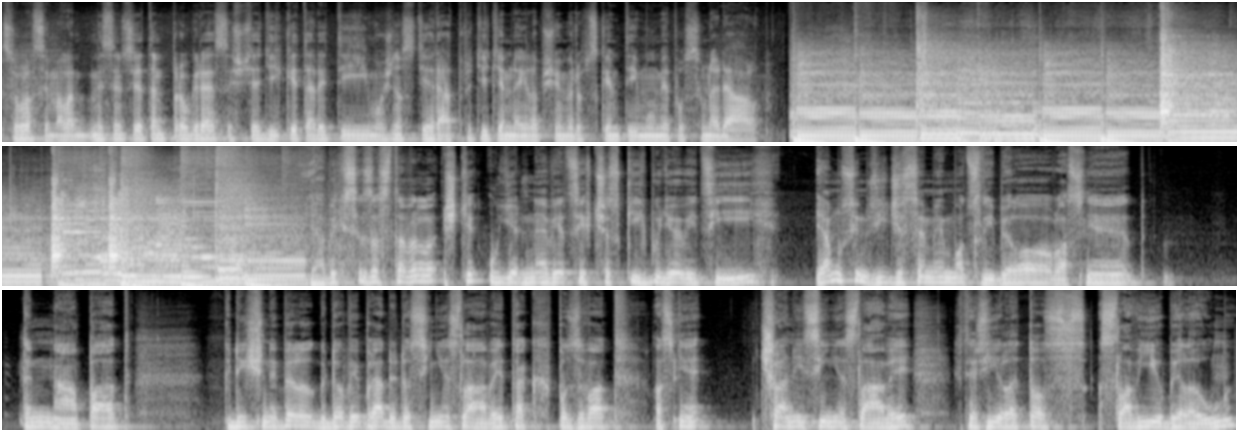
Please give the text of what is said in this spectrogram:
Souhlasím, ale myslím si, že ten progres ještě díky tady té možnosti hrát proti těm nejlepším evropským týmům je posune dál. Já bych se zastavil ještě u jedné věci v Českých Budějovicích. Já musím říct, že se mi moc líbilo vlastně ten nápad, když nebyl kdo vybrat do Síně Slávy, tak pozvat vlastně členy Síně Slávy, kteří letos slaví jubileum,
